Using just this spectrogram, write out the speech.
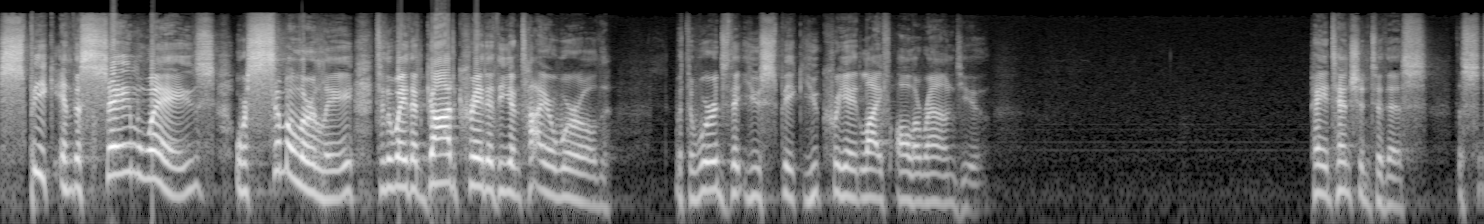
speak in the same ways or similarly to the way that God created the entire world. With the words that you speak, you create life all around you. Pay attention to this. The,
